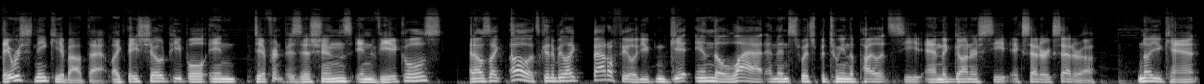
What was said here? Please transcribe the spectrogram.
They were sneaky about that. Like they showed people in different positions in vehicles, and I was like, "Oh, it's going to be like Battlefield. You can get in the lat and then switch between the pilot seat and the gunner seat, et cetera, et cetera." No, you can't.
